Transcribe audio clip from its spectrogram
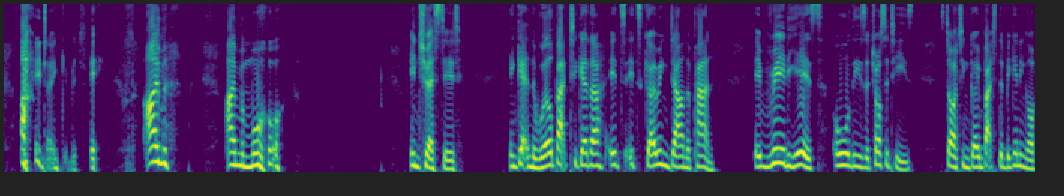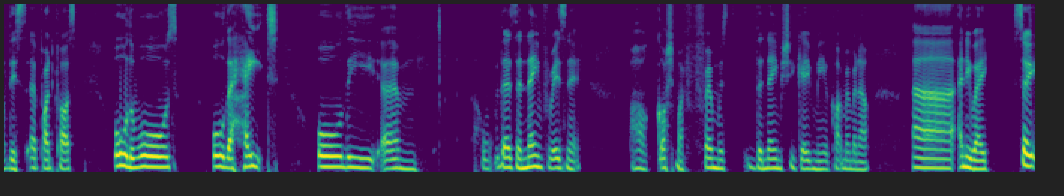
I don't give a shit. I'm, I'm more interested in getting the world back together. It's it's going down the pan. It really is. All these atrocities, starting going back to the beginning of this uh, podcast, all the wars, all the hate, all the um, there's a name for it, isn't it? Oh gosh, my friend was the name she gave me. I can't remember now. Uh, anyway, so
